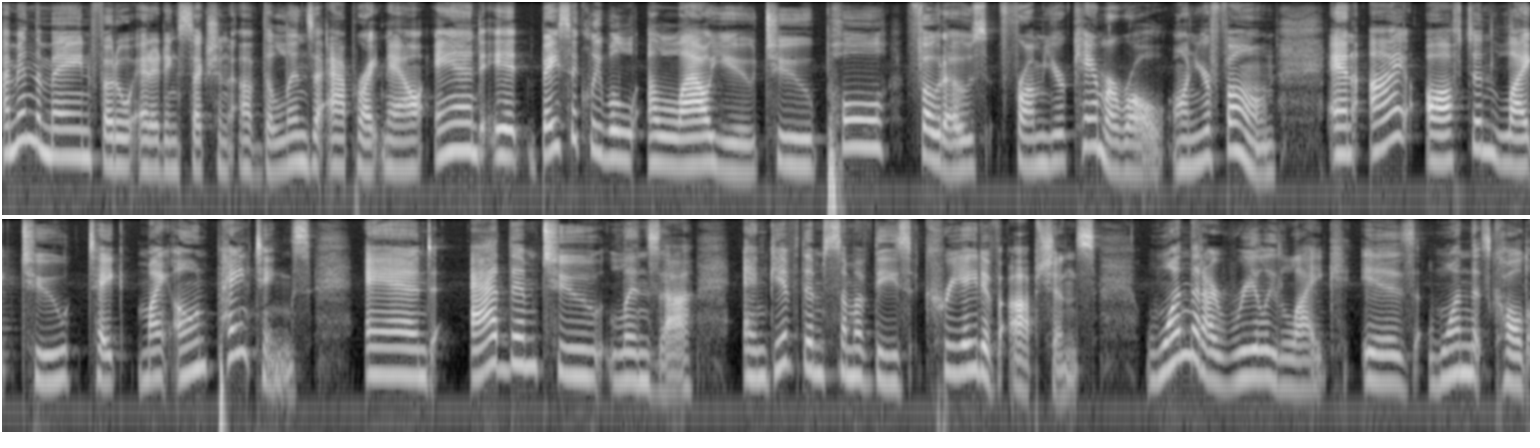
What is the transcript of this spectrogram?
I'm in the main photo editing section of the Lensa app right now, and it basically will allow you to pull photos from your camera roll on your phone. And I often like to take my own paintings and add them to Lensa and give them some of these creative options. One that I really like is one that's called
